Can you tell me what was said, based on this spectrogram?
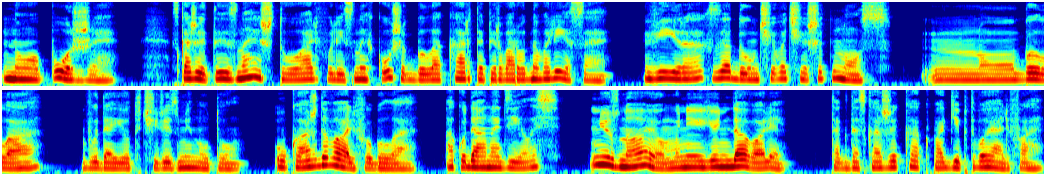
но позже. Скажи, ты знаешь, что у альфа лесных кошек была карта первородного леса? Вирах задумчиво чешет нос. «Ну, была», выдает через минуту. У каждого Альфы была. А куда она делась? Не знаю, мне ее не давали. Тогда скажи, как погиб твой Альфа?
